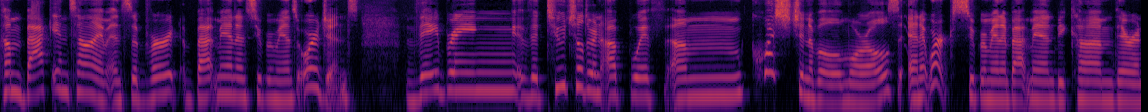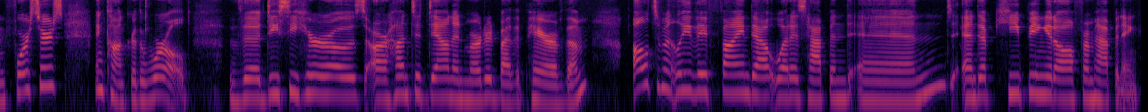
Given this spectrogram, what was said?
come back in time and subvert Batman and Superman's origins. They bring the two children up with um, questionable morals, and it works. Superman and Batman become their enforcers and conquer the world. The DC heroes are hunted down and murdered by the pair of them. Ultimately, they find out what has happened and end up keeping it all from happening.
